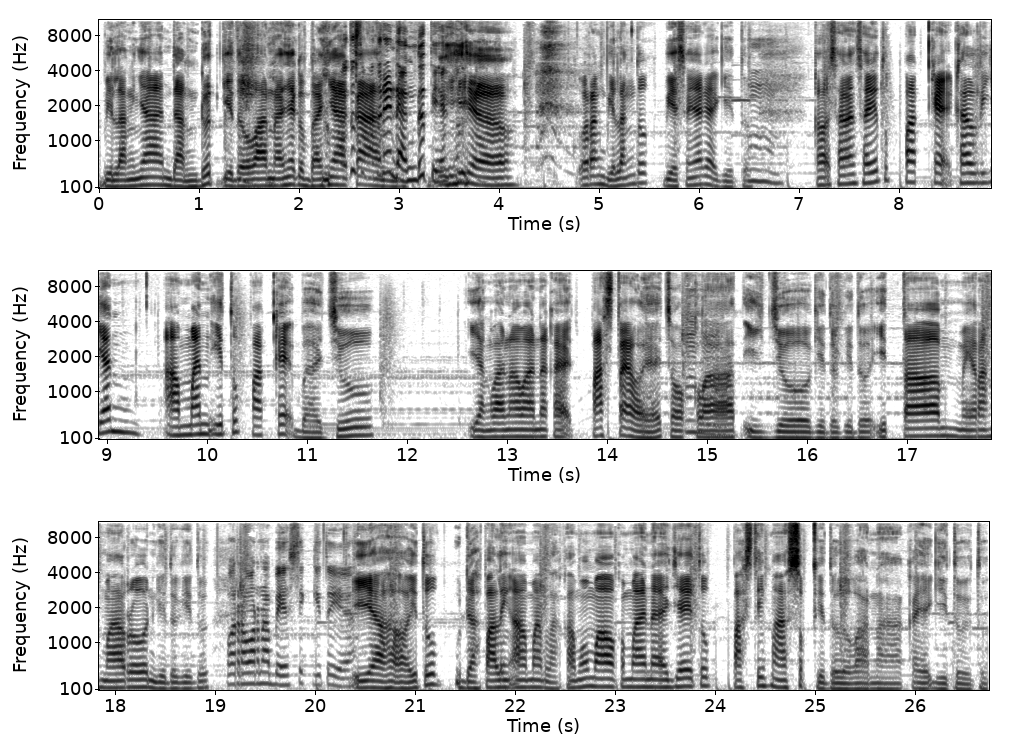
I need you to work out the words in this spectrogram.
bilangnya dangdut gitu warnanya kebanyakan Itu sebenarnya dangdut ya? iya orang bilang tuh biasanya kayak gitu Hmm. kalau saran saya tuh pakai kalian aman itu pakai baju yang warna-warna kayak pastel ya coklat Mhm. hijau gitu-gitu hitam merah marun gitu-gitu warna-warna basic gitu ya iya oh, itu udah paling aman lah kamu mau ke mana aja itu pasti masuk gitu loh warna kayak gitu itu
